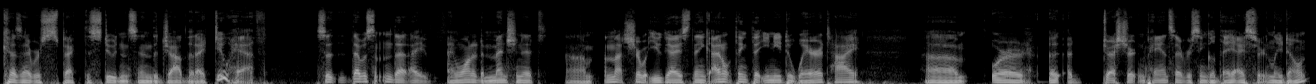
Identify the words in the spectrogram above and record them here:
because I respect the students and the job that I do have. So that was something that I, I wanted to mention it. Um, I'm not sure what you guys think. I don't think that you need to wear a tie um, or a, a, dress shirt and pants every single day. I certainly don't.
